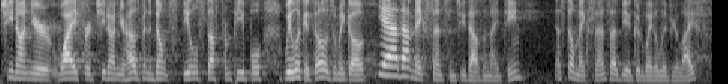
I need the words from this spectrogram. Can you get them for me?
cheat on your wife or cheat on your husband and don't steal stuff from people. We look at those and we go, yeah, that makes sense in 2019. That still makes sense. That'd be a good way to live your life.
